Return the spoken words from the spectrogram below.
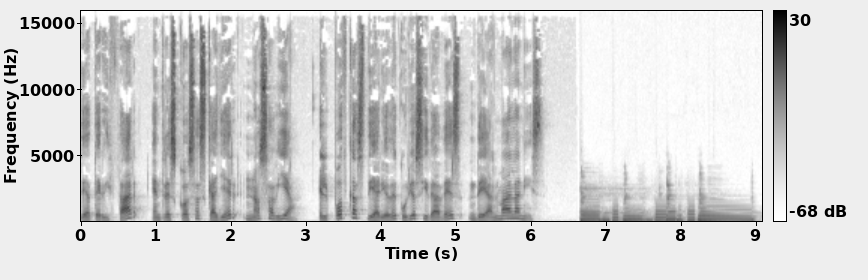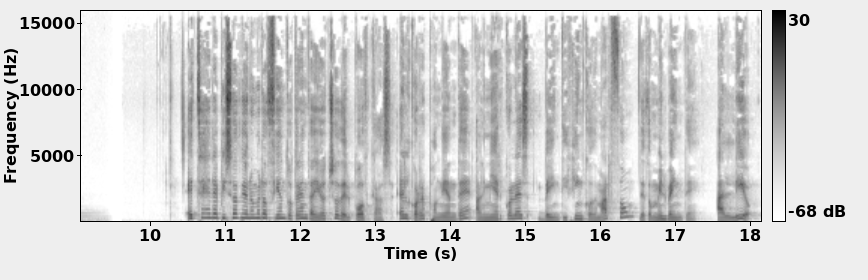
de aterrizar en tres cosas que ayer no sabía. El podcast diario de curiosidades de Alma Alanís. Este es el episodio número 138 del podcast, el correspondiente al miércoles 25 de marzo de 2020. ¡Al lío!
